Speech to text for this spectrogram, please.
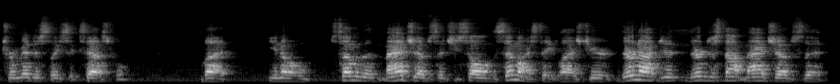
tremendously successful, but you know, some of the matchups that you saw in the semi-state last year, they're not just they're just not matchups that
